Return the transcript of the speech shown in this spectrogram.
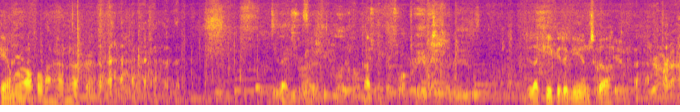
Camera off the line there. Love you, brother. Keep loving on each Thank you. That's what we're here for, man. Did I kick it again, Scott? You're all right.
